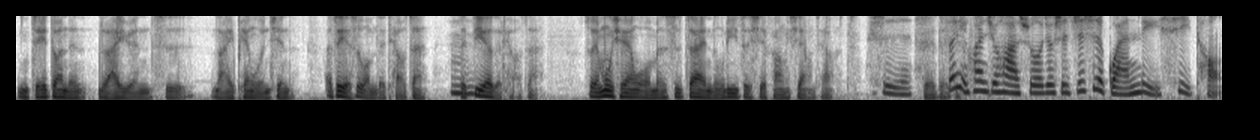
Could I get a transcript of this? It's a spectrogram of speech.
你这一段的来源是哪一篇文件的，啊，这也是我们的挑战，这第二个挑战。嗯所以目前我们是在努力这些方向，这样子是，对，对对。所以换句话说，就是知识管理系统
